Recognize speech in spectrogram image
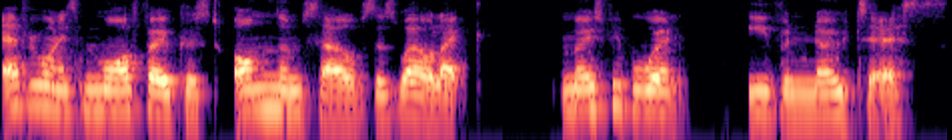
Everyone is more focused on themselves as well. Like most people won't even notice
